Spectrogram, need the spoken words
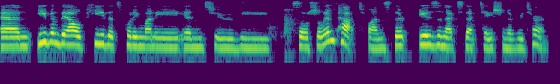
And even the LP that's putting money into the social impact funds, there is an expectation of return,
